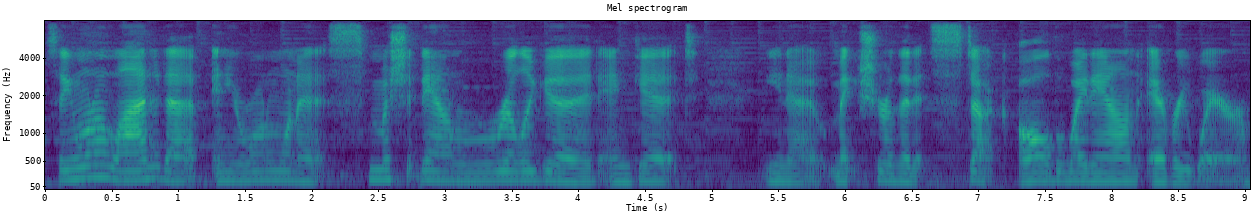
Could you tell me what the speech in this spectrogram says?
So you want to line it up and you want to want to smush it down really good and get, you know, make sure that it's stuck all the way down everywhere.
